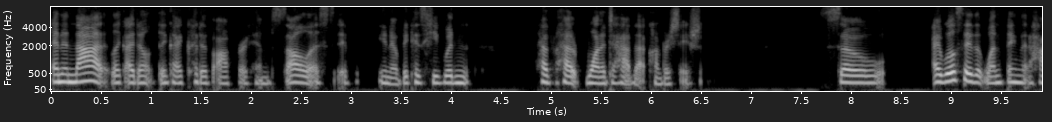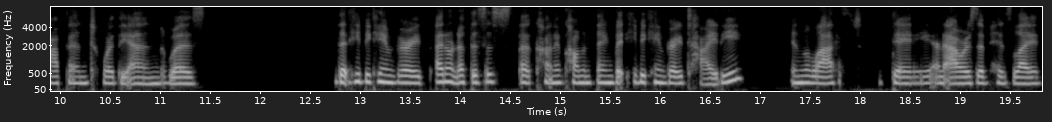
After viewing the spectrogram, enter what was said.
And in that, like, I don't think I could have offered him solace if, you know, because he wouldn't have had wanted to have that conversation. So I will say that one thing that happened toward the end was that he became very, I don't know if this is a kind of common thing, but he became very tidy in the last day and hours of his life.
